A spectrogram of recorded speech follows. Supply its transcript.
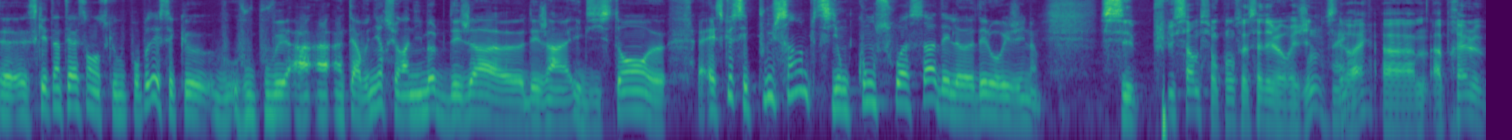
euh, ce qui est intéressant dans ce que vous proposez, c'est que vous, pouvez intervenir sur un immeuble déjà, euh, déjà existant. Euh. Est-ce que c'est plus simple si on conçoit ça dès l'origine? C'est plus simple si on conçoit ça dès l'origine, c'est vrai. après, le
